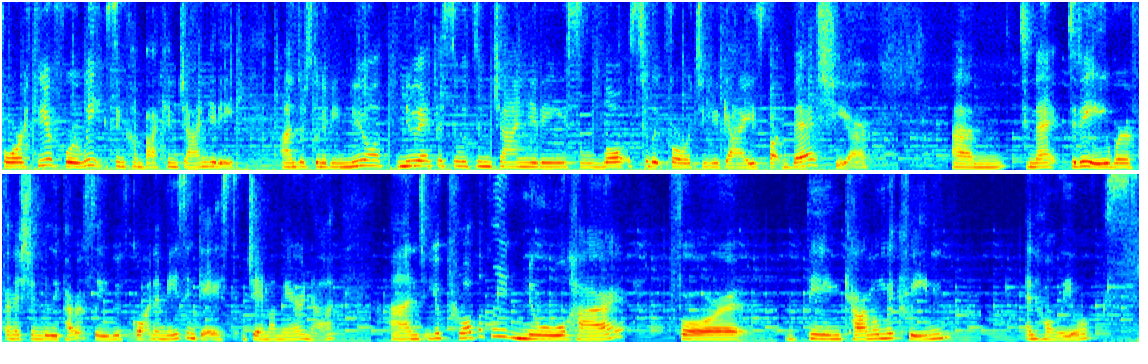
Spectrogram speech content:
for three or four weeks and come back in January. And there's going to be new new episodes in January, so lots to look forward to, you guys. But this year, um, tonight, today we're finishing really powerfully. We've got an amazing guest, Gemma Merna, and you probably know her for being Carmel McQueen in Hollyoaks.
